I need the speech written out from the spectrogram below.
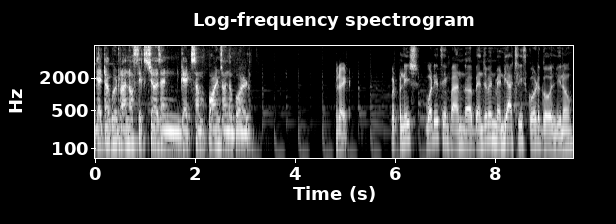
get a good run of fixtures and get some points on the board. Right. But Manish, what do you think, man? Benjamin Mendy actually scored a goal, you know,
